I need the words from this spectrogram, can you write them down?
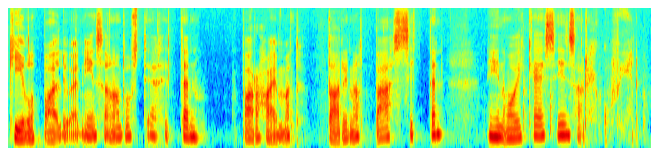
kilpailuja niin sanotusti ja sitten parhaimmat tarinat pääsi sitten niihin oikeisiin sarjakuviin.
